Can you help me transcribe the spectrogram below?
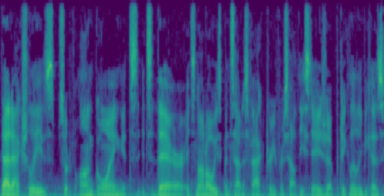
that actually is sort of ongoing. It's it's there. It's not always been satisfactory for Southeast Asia, particularly because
